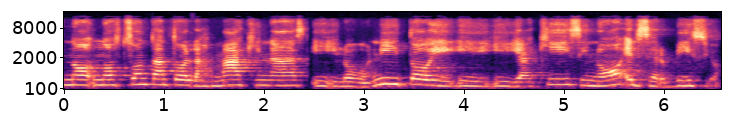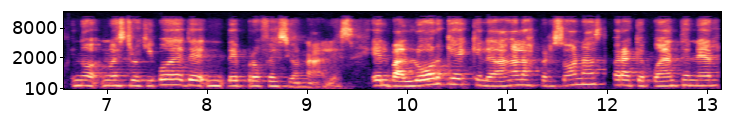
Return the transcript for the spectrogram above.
no, no son tanto las máquinas y, lo bonito y, y, aquí, sino el servicio, nuestro equipo de de, profesionales, el valor que, que, le dan a las personas para que puedan tener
